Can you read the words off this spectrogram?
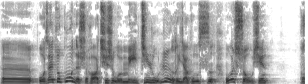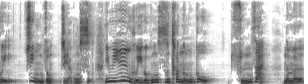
呃，我在做顾问的时候啊，其实我每进入任何一家公司，我首先会敬重这家公司，因为任何一个公司它能够存在，那么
